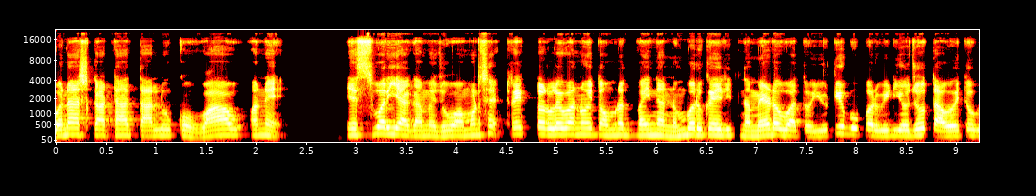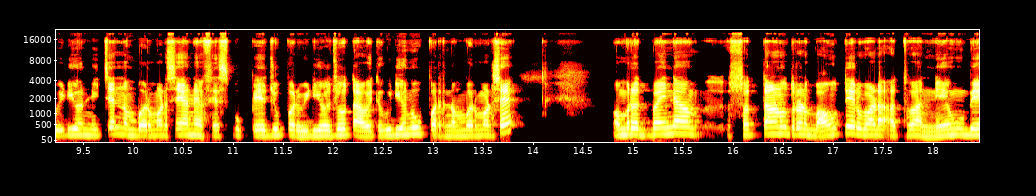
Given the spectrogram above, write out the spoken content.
બનાસકાંઠા, તાલુકો વાવ અને એશ્વરિયા ગામે જોવા મળશે. ટ્રેક્ટર લેવાનો હોય તો અમૃતભાઈના નંબર કઈ રીતના મેળવવા તો યુટ્યુબ ઉપર વીડિયો જોતા હોય તો વીડિયો નીચે નંબર મળશે અને ફેસબુક પેજ ઉપર વીડિયો જોતા હોય તો વિડીયોનો ઉપર નંબર મળશે. અમૃતભાઈના સત્તાણું ત્રણ બાઉતેર વાળા અથવા નેવું બે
